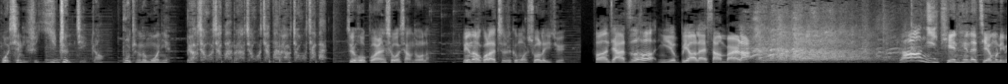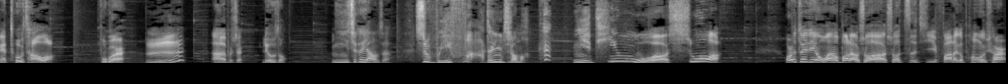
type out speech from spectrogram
我心里是一阵紧张，不停的默念：不要叫我加班，不要叫我加班，不要叫我加班。最后果然是我想多了，领导过来只是跟我说了一句：放假之后你就不要来上班了。让你天天在节目里面吐槽我，富贵儿，嗯，啊，不是刘总，你这个样子是违法的，你知道吗？哼，你听我说，我说最近有网友爆料说，说自己发了个朋友圈，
